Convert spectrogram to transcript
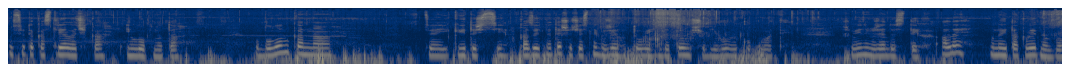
Ось така стрілочка і лопнута оболонка на цій квіточці вказують на те, що часник вже готовий для того, щоб його викопувати. Що він вже достиг. Але воно і так видно, бо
